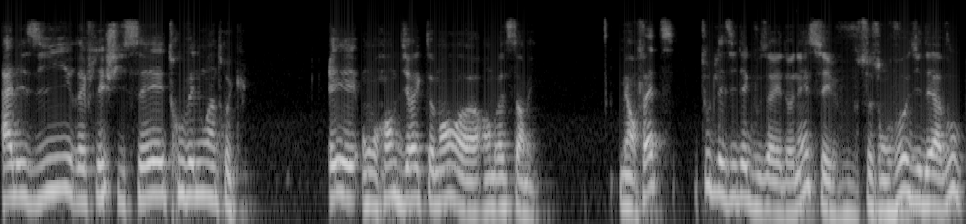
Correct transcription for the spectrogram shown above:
allez-y, réfléchissez, trouvez-nous un truc. Et on rentre directement euh, en brainstorming. Mais en fait, toutes les idées que vous avez données, ce sont vos idées à vous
